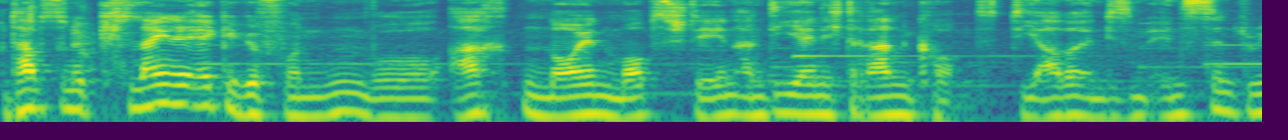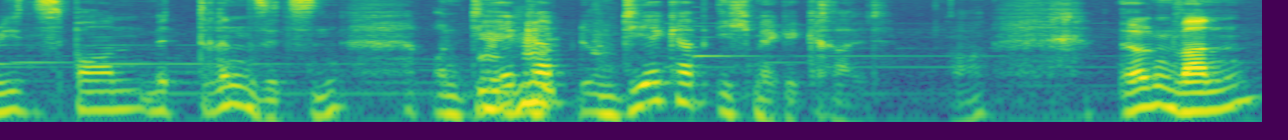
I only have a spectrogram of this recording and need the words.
und habe so eine kleine Ecke gefunden, wo 8, 9 Mobs stehen, an die er nicht rankommt, die aber in diesem Instant Respawn mit drin sitzen. Und die mhm. Ecke, um die Ecke habe ich mir gekrallt. Irgendwann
